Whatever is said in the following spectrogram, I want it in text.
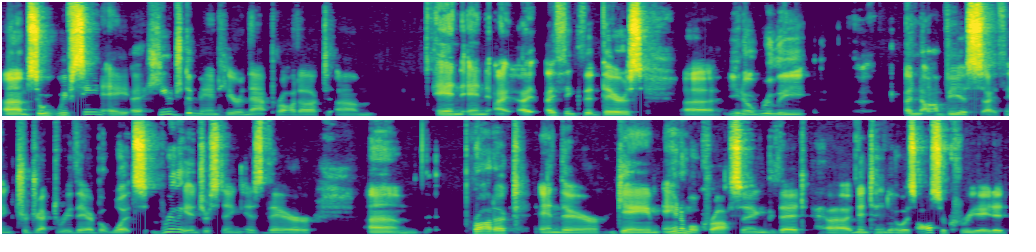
um, so we've seen a, a, huge demand here in that product um, and and I, I, I think that there's uh, you know really uh, an obvious I think trajectory there. But what's really interesting is their um, product and their game Animal Crossing that uh, Nintendo has also created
